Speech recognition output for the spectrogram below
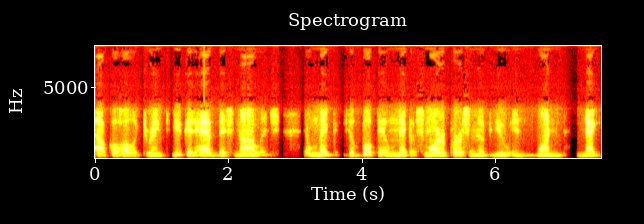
alcoholic drink. You could have this knowledge. It'll make the book, it'll make a smarter person of you in one night.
